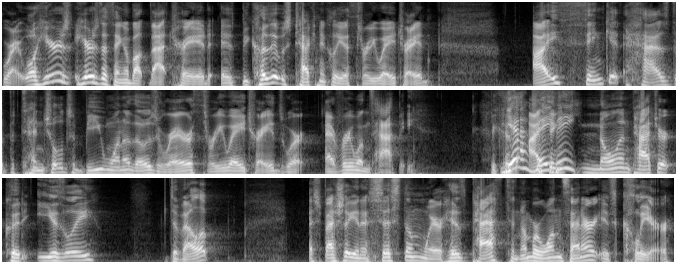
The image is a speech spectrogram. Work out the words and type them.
Right. Well, here's here's the thing about that trade is because it was technically a three-way trade. I think it has the potential to be one of those rare three-way trades where everyone's happy. Because Yeah, I maybe. think Nolan Patrick could easily develop, especially in a system where his path to number one center is clear.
